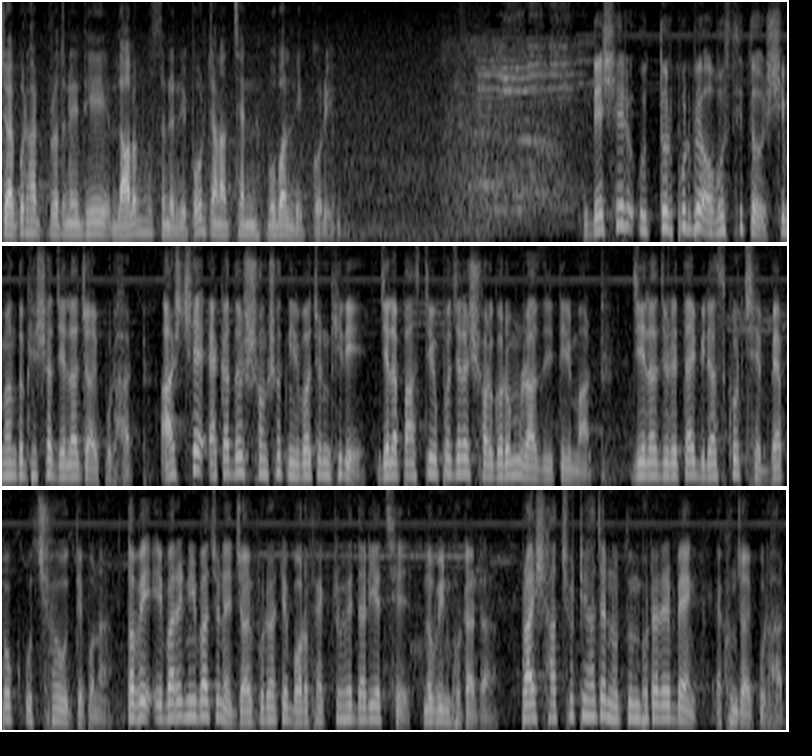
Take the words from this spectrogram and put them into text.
জয়পুরহাট প্রতিনিধি লালন হোসেনের রিপোর্ট জানাচ্ছেন মুবাল্লিক করিম। দেশের উত্তর পূর্বে অবস্থিত সীমান্ত ঘেঁষা জেলা জয়পুরহাট। আসছে একাদশ সংসদ নির্বাচন ঘিরে জেলা পাঁচটি উপজেলার সরগরম রাজনীতির মাঠ। জেলা জুড়ে তাই বিরাজ করছে ব্যাপক উৎসাহ উদ্দীপনা। তবে এবারের নির্বাচনে জয়পুরহাটে বড় ফ্যাক্টর হয়ে দাঁড়িয়েছে নবীন ভোটাররা। প্রায় সাতষট্টি হাজার নতুন ভোটারের ব্যাংক এখন জয়পুরহাট।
